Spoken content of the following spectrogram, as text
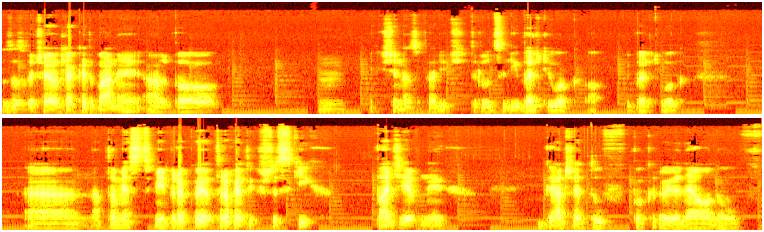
zazwyczaj od Rocketbany albo hmm, jak się nazywali ci drudzy Liberty Walk. O, Liberty Walk. E, natomiast mi brakuje trochę tych wszystkich badziewnych gadżetów pokroju neonów,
